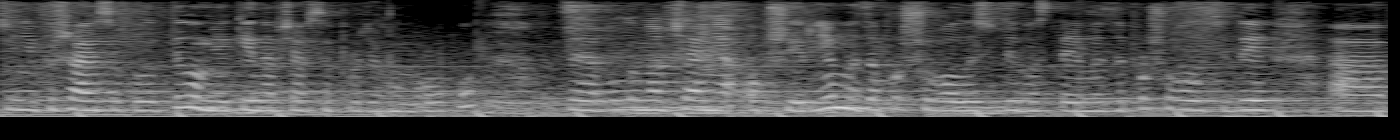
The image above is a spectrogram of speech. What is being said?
сьогодні пишаюся колективом, який навчався протягом року. Це було навчання обширні. Ми запрошували сюди гостей. Ми запрошували сюди е,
